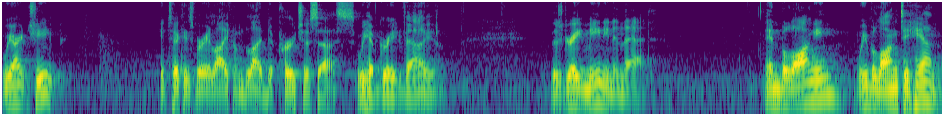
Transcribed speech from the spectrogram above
We aren't cheap. It took his very life and blood to purchase us. We have great value. There's great meaning in that. In belonging, we belong to him.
